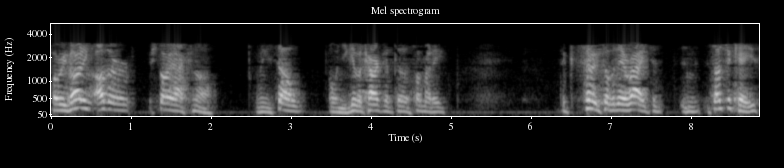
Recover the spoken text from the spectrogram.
But regarding other star yakna, when you sell or when you give a karka to somebody, the Ksheris over there writes in such a case,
